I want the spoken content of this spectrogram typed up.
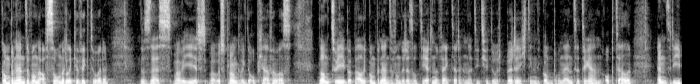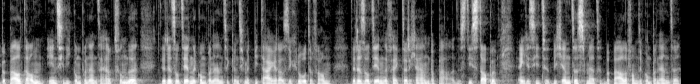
componenten van de afzonderlijke vectoren. Dus dat is wat, we hier, wat oorspronkelijk de opgave was. Dan twee bepaalde componenten van de resulterende vector. En dat doe je door per richting de componenten te gaan optellen. En drie, bepaal dan, eens je die componenten hebt van de, de resulterende componenten, kun je met Pythagoras de grootte van de resulterende vector gaan bepalen. Dus die stappen. En je ziet, het begint dus met het bepalen van de componenten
